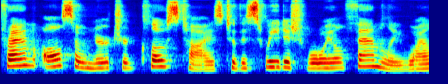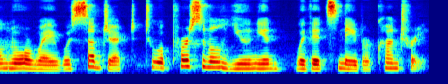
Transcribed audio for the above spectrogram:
Fram also nurtured close ties to the Swedish royal family while Norway was subject to a personal union with its neighbor country.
